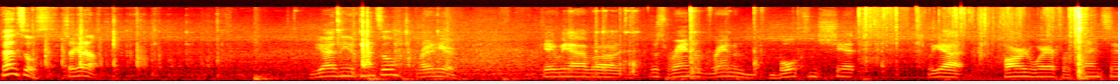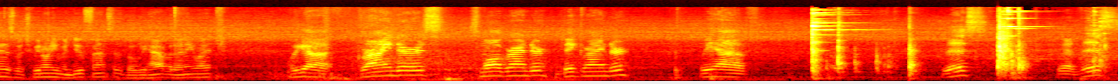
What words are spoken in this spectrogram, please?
Pencils. Check it out. You guys need a pencil? Right here. Okay, we have uh, just random random bolts and shit. We got hardware for fences, which we don't even do fences, but we have it anyway. We got grinders, small grinder, big grinder. We have this. We have this.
